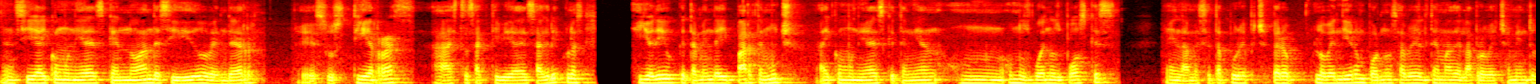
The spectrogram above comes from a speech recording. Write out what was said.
En sí hay comunidades que no han decidido vender eh, sus tierras a estas actividades agrícolas. Y yo digo que también de ahí parte mucho. Hay comunidades que tenían unos buenos bosques en la meseta Purépecha, pero lo vendieron por no saber el tema del aprovechamiento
